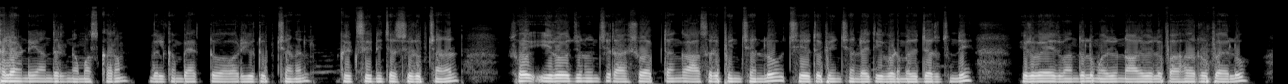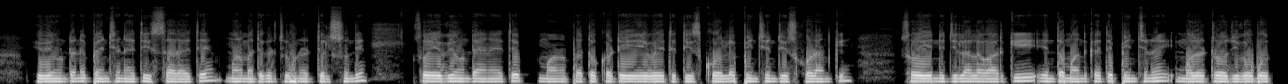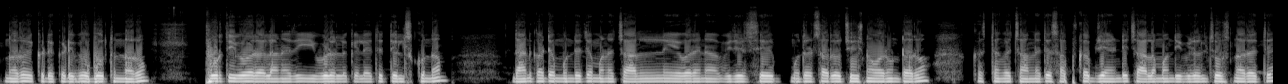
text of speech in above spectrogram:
Hello అండి అందరికి నమస్కారం. Welcome back to our YouTube channel Greek Signatures YouTube channel. So ఈ రోజు నుంచి రాష్ట్ర వ్యాప్తంగా ఆసరి పింఛన్లు చేతి పింఛన్లు అయితే ఇవ్వడం అయితే జరుగుతుంది. ఇరవై ఐదు వందలు మరియు నాలుగు వేల పదహారు రూపాయలు ఇవి ఉంటేనే పెన్షన్ అయితే ఇస్తారైతే మనం అయితే ఇక్కడ చూపినట్టు తెలుస్తుంది. సో ఇవి ఉంటాయని అయితే మనం ప్రతి ఒక్కటి ఏవైతే తీసుకోవాలో పింఛన్ తీసుకోవడానికి సో ఎన్ని జిల్లాల వారికి ఎంతమందికి అయితే పింఛన్ మొదటి రోజు ఇవ్వబోతున్నారో ఎక్కడెక్కడ ఇవ్వబోతున్నారో పూర్తి వివరాలు అనేది ఈ వీడియోలోకి వెళ్ళి అయితే తెలుసుకుందాం. దానికంటే ముందైతే మన ఛానల్ని ఎవరైనా విజిట్ చే మొదటిసారిగా చూసిన వారు ఉంటారో ఖచ్చితంగా ఛానల్ అయితే సబ్స్క్రైబ్ చేయండి. చాలామంది వీడియోలు చూస్తున్నారైతే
